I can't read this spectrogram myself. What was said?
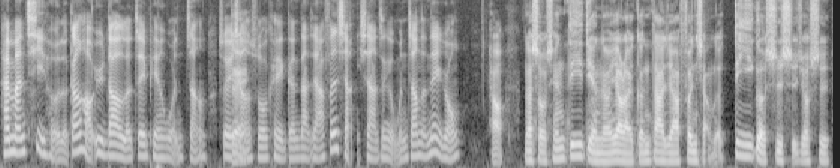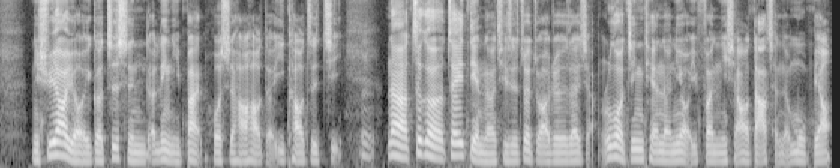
还蛮契合的，刚好遇到了这篇文章，所以想说可以跟大家分享一下这个文章的内容。好，那首先第一点呢，要来跟大家分享的第一个事实就是，你需要有一个支持你的另一半，或是好好的依靠自己。嗯，那这个这一点呢，其实最主要就是在讲，如果今天呢，你有一份你想要达成的目标，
